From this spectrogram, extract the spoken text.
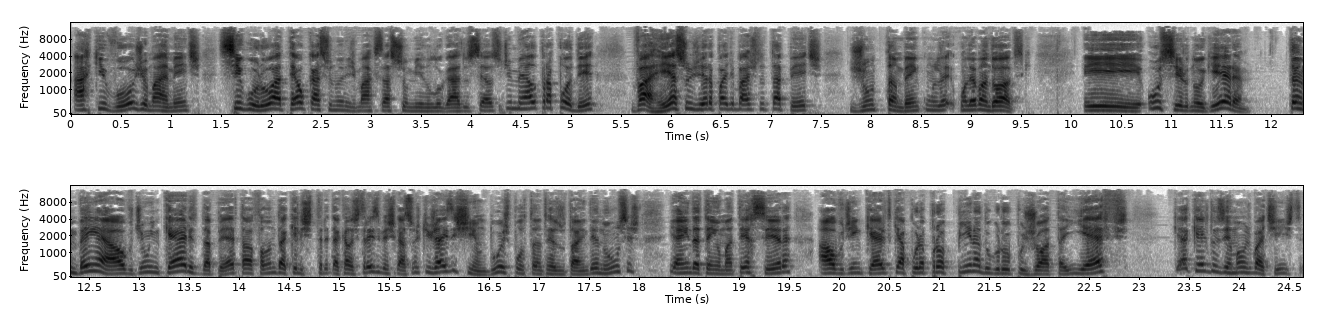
arquivou, Gilmar Mendes segurou até o Cássio Nunes Marques assumir no lugar do Celso de Mello para poder varrer a sujeira para debaixo do tapete, junto também com, Le com Lewandowski. E o Ciro Nogueira também é alvo de um inquérito da PF, estava falando daqueles, daquelas três investigações que já existiam, duas, portanto, resultaram em denúncias, e ainda tem uma terceira, alvo de inquérito que apura propina do grupo JIF, que é aquele dos irmãos Batista,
